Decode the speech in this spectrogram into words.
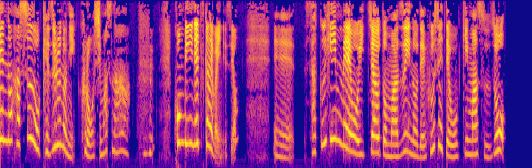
円の端数を削るのに苦労しますな コンビニで使えばいいんですよ。えー作品名を言っちゃうとまずいので伏せておきますぞ。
